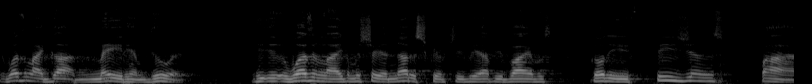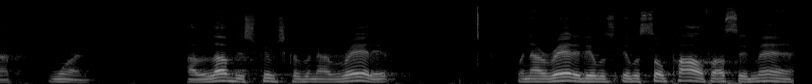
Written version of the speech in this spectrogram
It wasn't like God made him do it. It wasn't like, I'm going to show you another scripture if you have your Bibles. Go to Ephesians 5 1. I love this scripture because when I read it, when I read it, it was, it was so powerful. I said, man,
